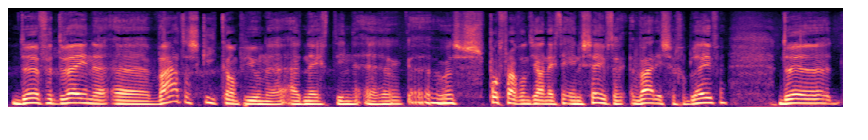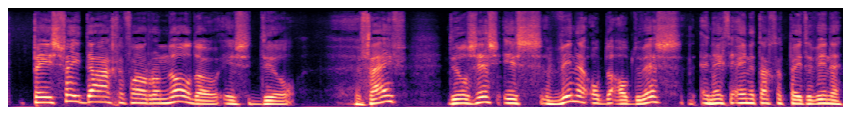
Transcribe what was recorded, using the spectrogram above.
de verdwenen uh, waterski-kampioenen uit 19, uh, sportvrouw van het jaar 1971. Waar is ze gebleven? De PSV-dagen van Ronaldo is deel 5. Deel 6 is winnen op de Alpe d'Huez. In 1981 Peter Winnen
